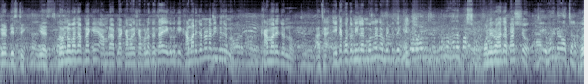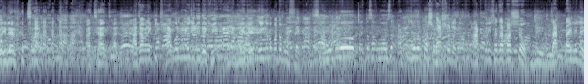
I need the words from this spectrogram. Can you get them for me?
great district yes ধন্যবাদ আপনাকে। আমরা আপনার খামারে সফলতা চাই। এগুলো কি খামারের জন্য না বিক্রির জন্য? খামারের জন্য। আচ্ছা এটা কত নিলেন বললেন? আমরা একটু দেখি। পনেরো হাজার পাঁচশো। পনেরো হাজার পাঁচশো? হরিণের বাচ্চা। হরিণের বাচ্চা। আচ্ছা আচ্ছা আচ্ছা। আমরা একটু ছাগলগুলো যদি দেখি যে এইগুলো কত পড়ছে? ছাগলগুলো চারটা ছাগল হয়েছে আটত্রিশ হাজার পাঁচশো পাঁচশো টাকা আটত্রিশ হাজার পাঁচশো? চারটায় মিলে?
